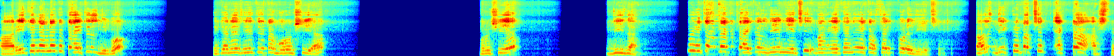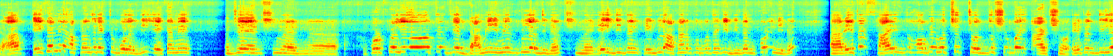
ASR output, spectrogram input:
আর এখানে আমরা একটা টাইটেল দিব। এখানে যেহেতু এটা বরশিয়া বরশিয়া ডিজাইন তো এটা আমরা একটা টাইটেল দিয়ে নিয়েছি এবং এখানে এটা সেট করে দিয়েছি। তাহলে দেখতে পাচ্ছেন একটা আসছে। আর এখানে আপনাদের একটু বলে দিই, এখানে যে পোর্টফোলিওতে যে দামি ইমেজগুলো দিবেন এই ডিজাইন এগুলো আপনারা পূর্ব থেকে ডিজাইন করে নেবেন, আর এটার সাইজ হবে হচ্ছে চোদ্দশো বাই আটশো। এটা দিলে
